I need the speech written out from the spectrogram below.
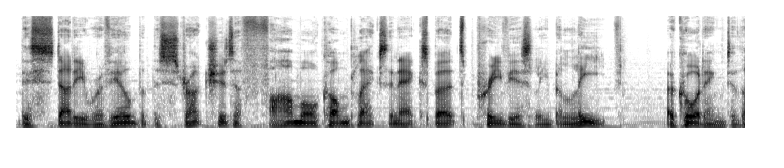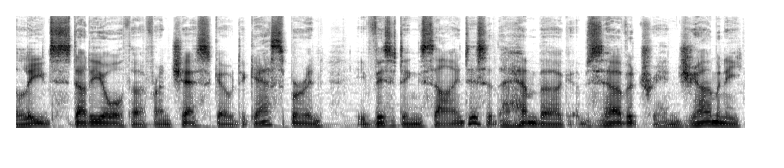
This study revealed that the structures are far more complex than experts previously believed. According to the lead study author Francesco de Gasperin, a visiting scientist at the Hamburg Observatory in Germany,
